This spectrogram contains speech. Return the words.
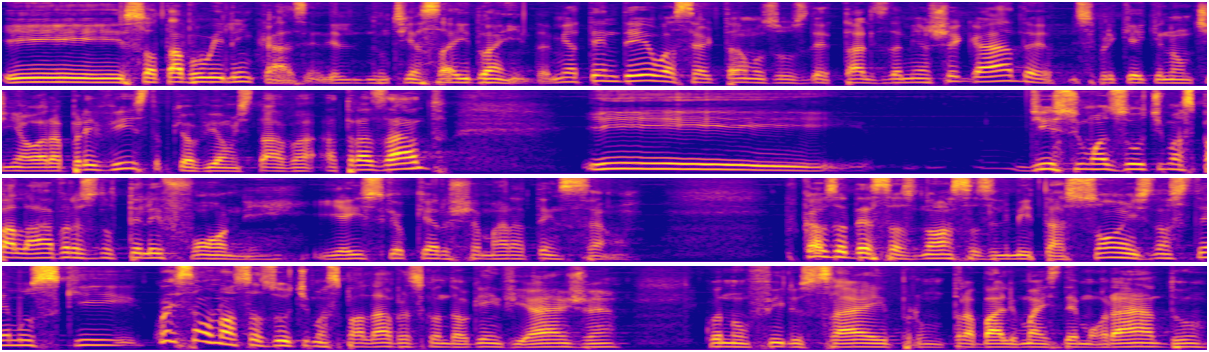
E só estava o William em casa, ele não tinha saído ainda. Me atendeu, acertamos os detalhes da minha chegada, expliquei que não tinha hora prevista, porque o avião estava atrasado, e disse umas últimas palavras no telefone, e é isso que eu quero chamar a atenção. Por causa dessas nossas limitações, nós temos que. Quais são nossas últimas palavras quando alguém viaja, quando um filho sai para um trabalho mais demorado,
